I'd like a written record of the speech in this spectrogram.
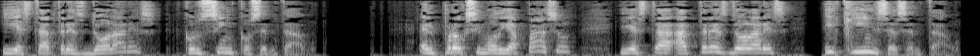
y está a tres dólares con cinco centavos. El próximo día paso y está a tres dólares y quince centavos.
